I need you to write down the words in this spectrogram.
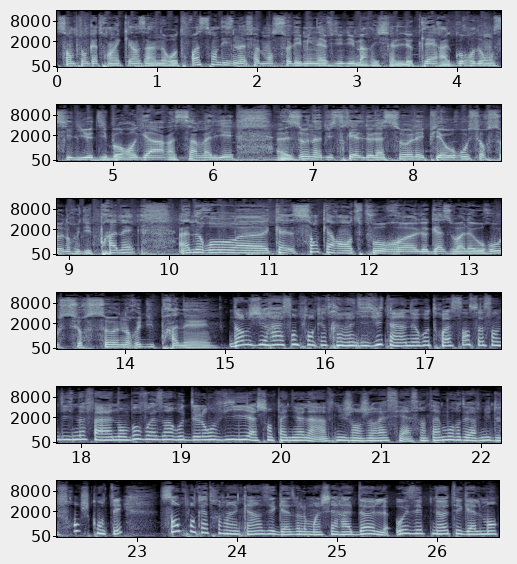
Samplon 95 à 1,319€ à Mont-Solémine, avenue du Maréchal Leclerc, à Gourdon, 6 lieux dit Beauregard, à Saint-Vallier, euh, zone industrielle de la Saule, et puis à Auroux-sur-Saône, rue du Pranet. 1,140€ pour euh, le gasoil à Auroux-sur-Saône, rue du Pranet. Dans le Jura, samplon 98 à 1,379€ à Anambeau-Voisin, route de Longvie, à Champagnol, à avenue Jean Jaurès et à Saint-Amour de avenue de Franche-Comté. Samplon 95 et gasoil moins cher à Dole, aux Epnotes également,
